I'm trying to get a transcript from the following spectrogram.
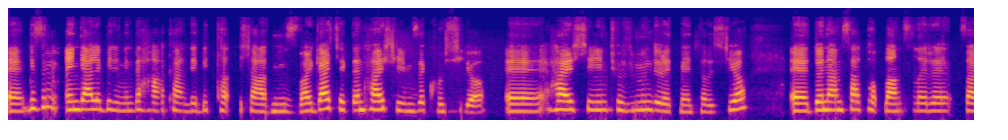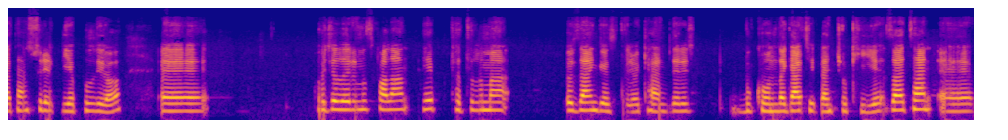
Ee, bizim engelli biriminde Hakan diye bir tatlış abimiz var. Gerçekten her şeyimize koşuyor. Ee, her şeyin çözümünü de üretmeye çalışıyor. Ee, dönemsel toplantıları zaten sürekli yapılıyor. Ee, hocalarımız falan hep katılıma özen gösteriyor. Kendileri bu konuda gerçekten çok iyi. Zaten e,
